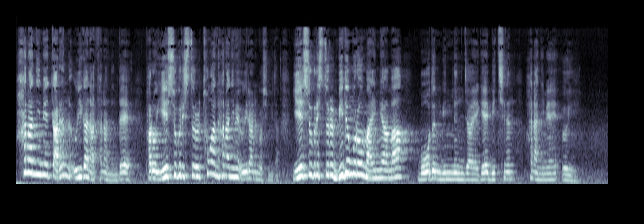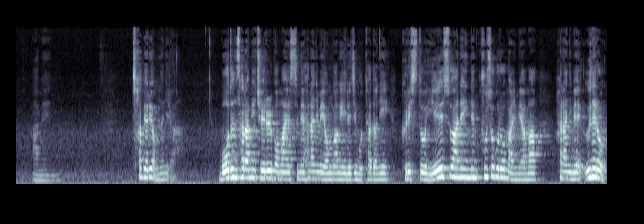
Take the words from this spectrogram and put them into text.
하나님에 따른 의가 나타났는데 바로 예수 그리스도를 통한 하나님의 의라는 것입니다. 예수 그리스도를 믿음으로 말미암아 모든 믿는 자에게 미치는 하나님의 의. 아멘. 차별이 없느니라. 모든 사람이 죄를 범하였으며 하나님의 영광에 이르지 못하더니 그리스도 예수 안에 있는 구속으로 말미암아 하나님의 은혜로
